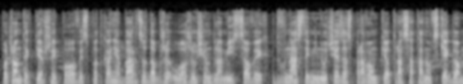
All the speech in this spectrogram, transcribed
Początek pierwszej połowy spotkania bardzo dobrze ułożył się dla miejscowych. W 12 minucie za sprawą Piotra Satanowskiego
